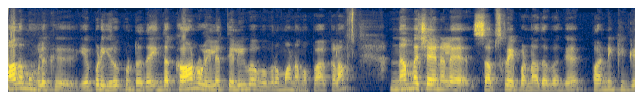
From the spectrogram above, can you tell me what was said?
மாதம் உங்களுக்கு எப்படி இருக்குன்றதை இந்த காணொளியில் தெளிவாக விவரமாக நம்ம பார்க்கலாம். நம்ம சேனலை சப்ஸ்கிரைப் பண்ணாதவங்க பண்ணிக்கோங்க.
